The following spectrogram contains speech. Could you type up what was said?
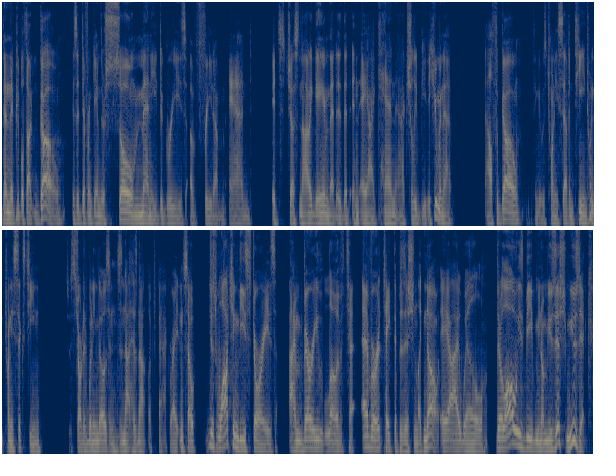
then they, people thought Go is a different game. There's so many degrees of freedom, and it's just not a game that, uh, that an AI can actually beat a human at. AlphaGo, I think it was 2017, 20, 2016, started winning those and has not, has not looked back, right? And so just watching these stories, I'm very loath to ever take the position like, no, AI will, there'll always be, you know, music, music.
